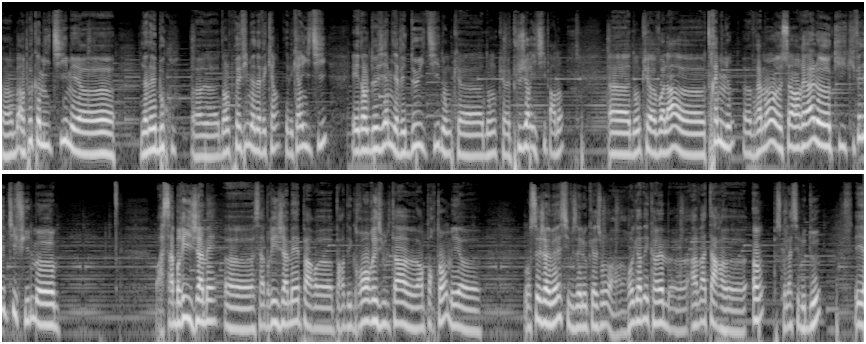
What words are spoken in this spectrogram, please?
un, peu comme E.T., mais il y en avait beaucoup. dans le premier film, il y en avait qu'un, il y avait qu'un E.T. Et dans le deuxième, il y avait deux E.T., donc, donc plusieurs E.T., pardon. Euh, donc euh, voilà, euh, très mignon. vraiment, c'est un réal qui, fait des petits films. Bah, ça brille jamais, ça brille jamais par, par des grands résultats importants, mais on sait jamais si vous avez l'occasion. Regardez quand même Avatar 1, parce que là c'est le 2. Et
